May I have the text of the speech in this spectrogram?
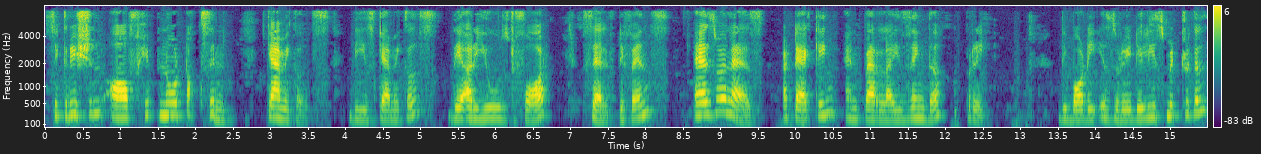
secretion of hypnotoxin chemicals. These chemicals, they are used for self-defense as well as attacking and paralyzing the prey. The body is radially symmetrical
